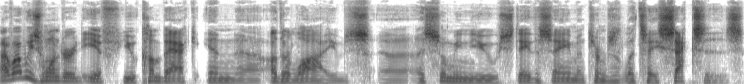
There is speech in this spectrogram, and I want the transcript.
I've always wondered if you come back in uh, other lives, uh, assuming you stay the same in terms of, let's say, sexes.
